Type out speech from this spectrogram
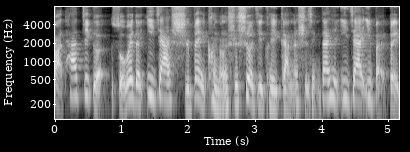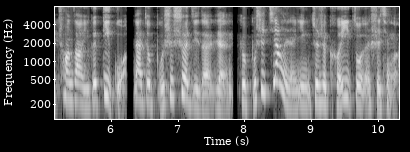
把它这个所谓的溢价十倍，可能是设计可以干的事情，但是溢价一百倍，创造一个帝国，那就不是设计的人，就不是匠人应就是可以做的事情了。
